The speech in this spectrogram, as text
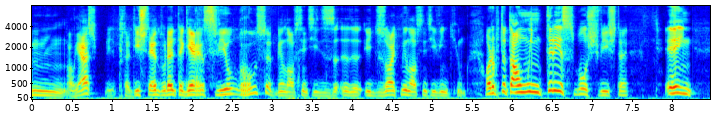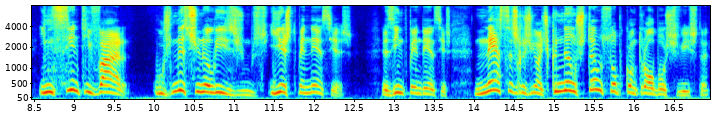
Um, aliás, portanto, isto é durante a Guerra Civil Russa de 1918-1921. Ora, portanto, há um interesse bolchevista em incentivar os nacionalismos e as dependências, as independências, nessas regiões que não estão sob controle bolchevista,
